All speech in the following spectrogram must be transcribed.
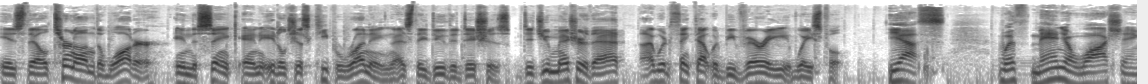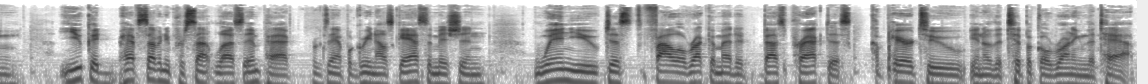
is they'll turn on the water in the sink and it'll just keep running as they do the dishes. Did you measure that? I would think that would be very wasteful. Yes. With manual washing, you could have 70% less impact, for example, greenhouse gas emission when you just follow recommended best practice compared to, you know, the typical running the tap.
